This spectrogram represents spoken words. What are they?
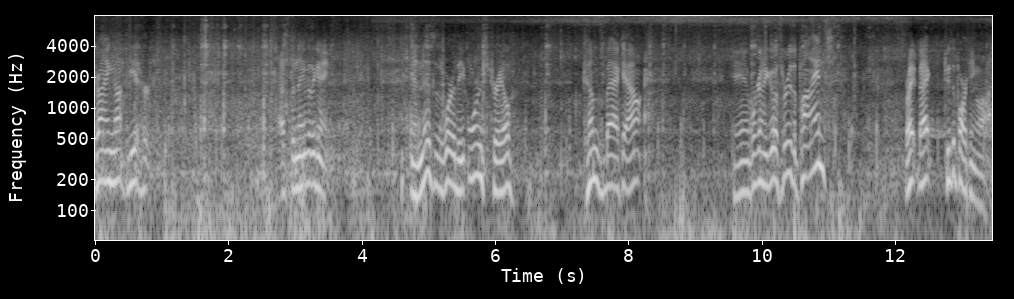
Trying not to get hurt. That's the name of the game. And this is where the orange trail comes back out. And we're gonna go through the pines right back to the parking lot.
